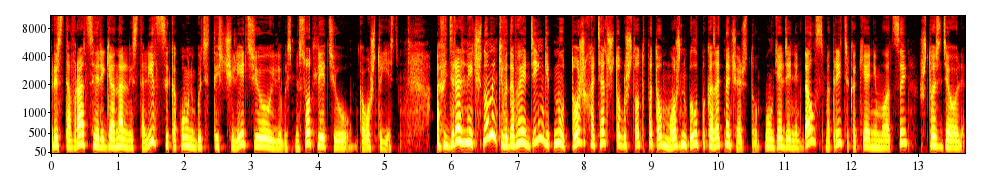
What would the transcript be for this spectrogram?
реставрации региональной столицы какому-нибудь тысячелетию или восьмисотлетию, кого что есть. А федеральные чиновники, выдавая деньги, ну, тоже хотят, чтобы что-то потом можно было показать начальству. Мол, я денег дал, смотрите, какие они молодцы, что сделали.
